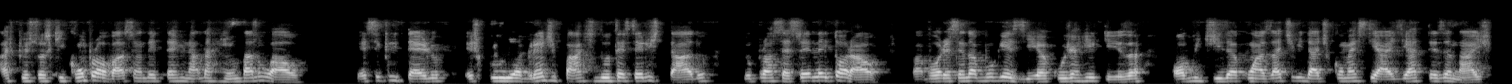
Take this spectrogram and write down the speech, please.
às pessoas que comprovassem uma determinada renda anual. Esse critério excluía grande parte do terceiro estado do processo eleitoral, favorecendo a burguesia cuja riqueza obtida com as atividades comerciais e artesanais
